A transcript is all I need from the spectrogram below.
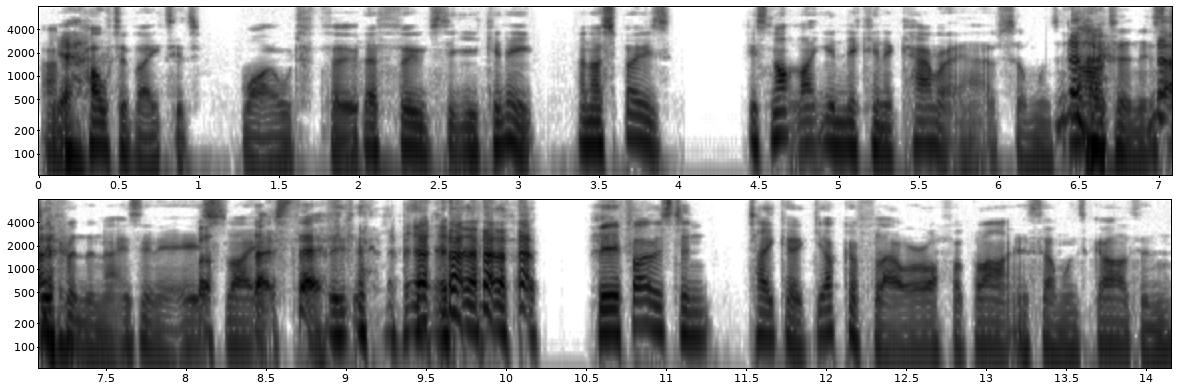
and Yeah. a cultivated wild food. They're foods that you can eat, and I suppose. It's not like you're nicking a carrot out of someone's No, garden. It's no. different than that, isn't it? It's like That's theft. but if I was to take a yucca flower off a plant in someone's garden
